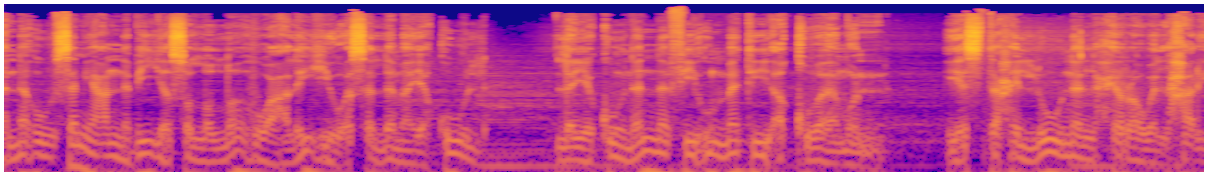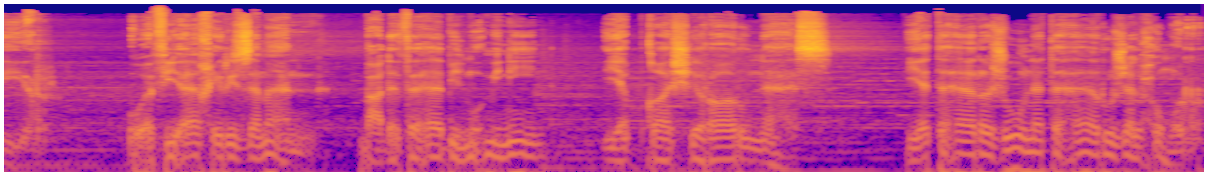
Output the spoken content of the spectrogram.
أنه سمع النبي صلى الله عليه وسلم يقول ليكونن في أمتي أقوام يستحلون الحر والحرير. وفي آخر الزمان بعد ذهاب المؤمنين يبقى شرار الناس. يتهارجون تهارج الحمر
